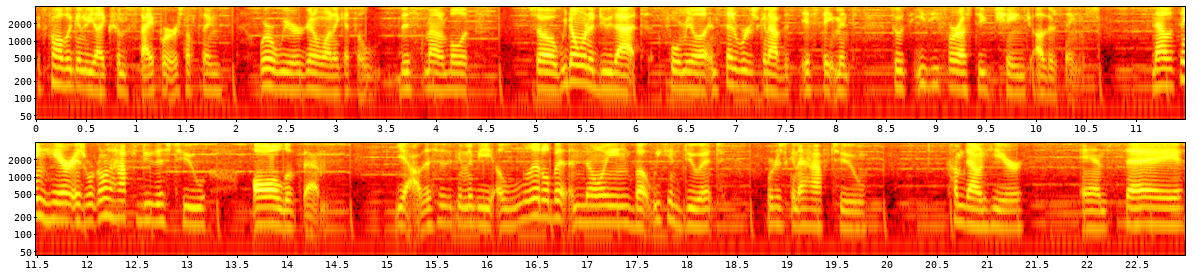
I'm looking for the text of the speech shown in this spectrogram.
It's probably gonna be like some sniper or something where we're gonna want to get the this amount of bullets. So we don't want to do that formula. Instead, we're just gonna have this if statement, so it's easy for us to change other things. Now the thing here is we're gonna have to do this to all of them. Yeah, this is gonna be a little bit annoying, but we can do it. We're just gonna have to come down here and say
